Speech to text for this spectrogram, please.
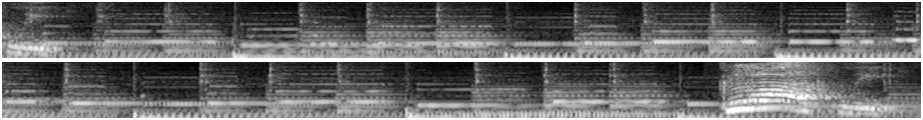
Красный. Красный.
